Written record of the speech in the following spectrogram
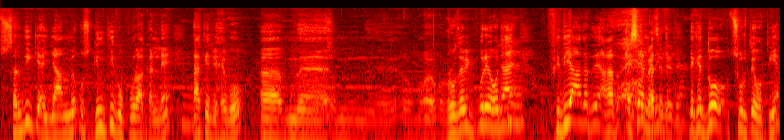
सर्दी के अयाम में उस गिनती को पूरा कर लें, ताकि जो है वो रोज़े भी पूरे हो जाएँ फिदिया अगर दे अगर ऐसे मरीज़ देखिए दो। सूरतें होती हैं।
